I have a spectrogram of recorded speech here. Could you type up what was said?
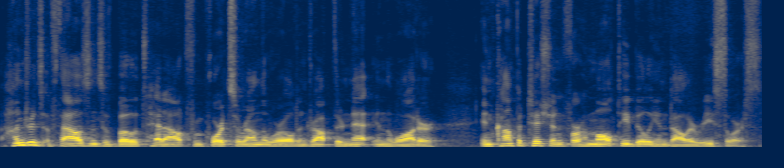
hundreds of thousands of boats head out from ports around the world and drop their net in the water in competition for a multi-billion dollar resource.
